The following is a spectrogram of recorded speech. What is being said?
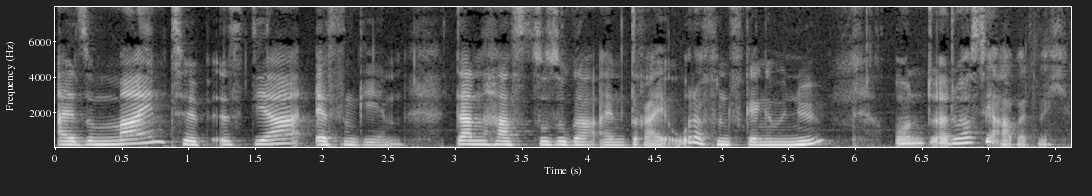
Also mein Tipp ist ja essen gehen. Dann hast du sogar ein Drei- oder Fünf-Gänge-Menü und äh, du hast die Arbeit nicht.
